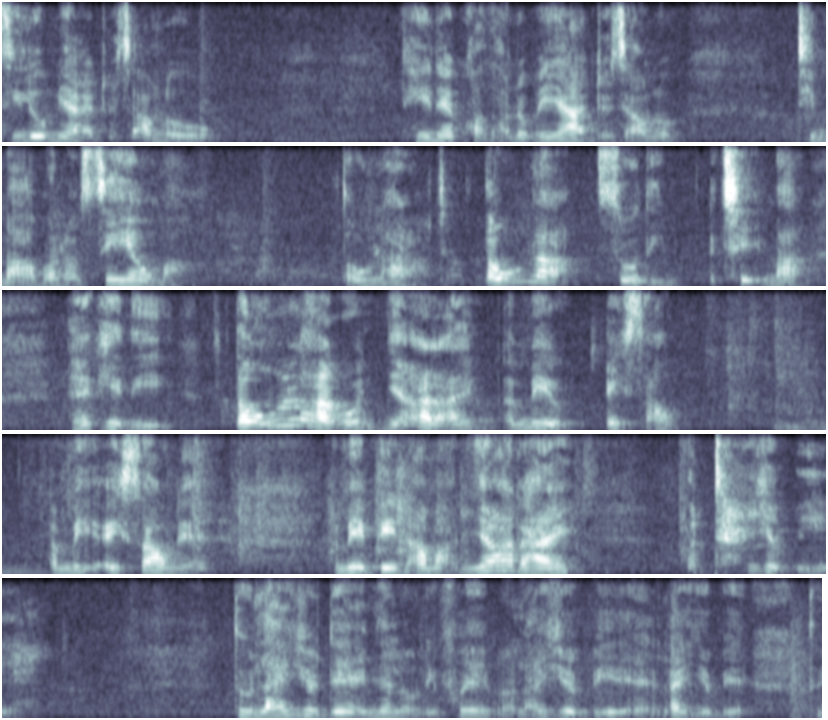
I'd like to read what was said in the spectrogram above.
စီလို့မရတဲ့အတွက်ကြောင့်လို့ဒီနဲ့ခေါ်တော့လို့မရတဲ့အတွက်ကြောင့်လို့ဒီမှာဘောနော်စေးရုံမှာ3လတော့3လဆိုဒီအချိန်မှာနန်းခေဒီ3လကိုညတိုင်းအမေကိုအိတ်ဆောင် အမေအိတ်ဆောင်နဲ့အမေဘေးနားမှာညတိုင်းပထမ်းရွတ်ပြီးတယ်သူလိုက်ရွတ်တယ်မျက်လုံးလေးဖွင့်ပြီးလိုက်ရွတ်ပြီးတယ်လိုက်ရွတ်ပြီးသူ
